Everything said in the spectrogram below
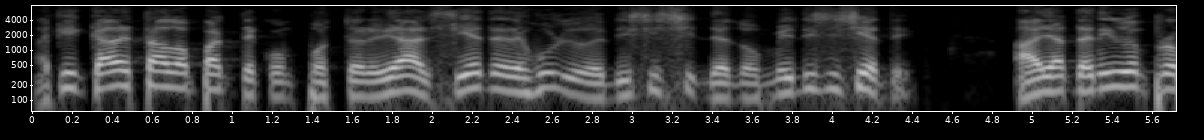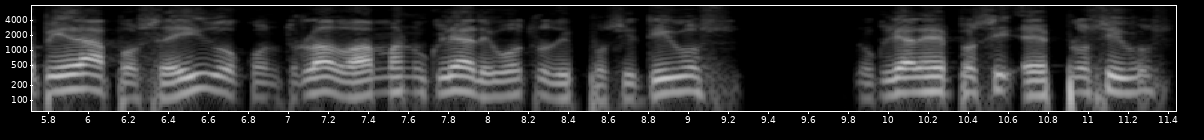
Aquí cada Estado aparte con posterioridad al 7 de julio de 2017 haya tenido en propiedad, poseído o controlado armas nucleares u otros dispositivos nucleares explosivos,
